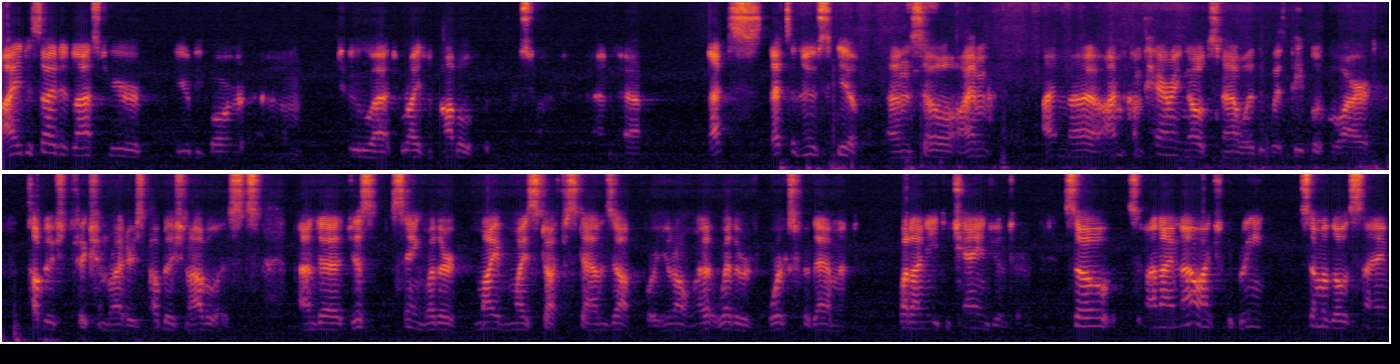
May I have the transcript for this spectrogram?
I decided last year, year before, um, to uh, to write a novel for the first time, and uh, that's that's a new skill. And so I'm I'm uh, I'm comparing notes now with with people who are published fiction writers, published novelists, and uh, just seeing whether my my stuff stands up, or you know whether it works for them, and what I need to change in terms. So, and I'm now actually bringing some of those same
